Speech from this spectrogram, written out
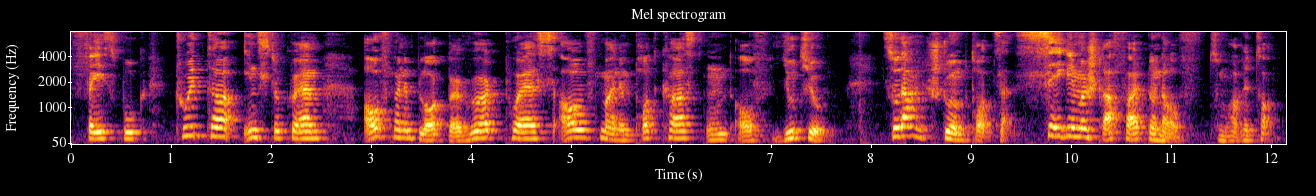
Facebook, Twitter, Instagram, auf meinem Blog bei WordPress, auf meinem Podcast und auf YouTube. So dann, Sturmtrotzer, Segel immer straff halten und auf zum Horizont.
